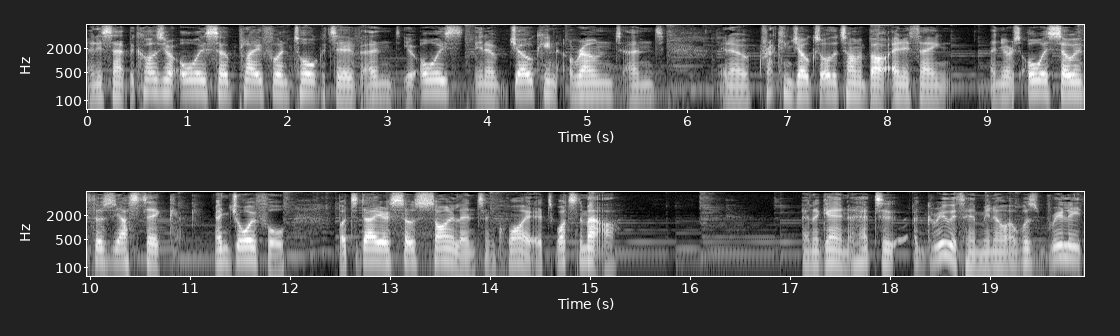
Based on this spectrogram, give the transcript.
And he said, Because you're always so playful and talkative, and you're always, you know, joking around and, you know, cracking jokes all the time about anything, and you're always so enthusiastic and joyful. But today you're so silent and quiet. What's the matter? And again, I had to agree with him. You know, I was really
